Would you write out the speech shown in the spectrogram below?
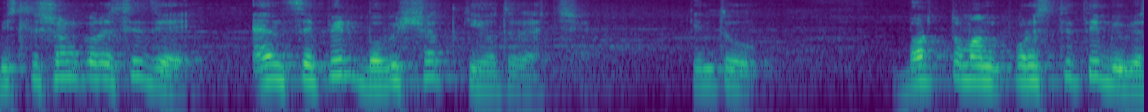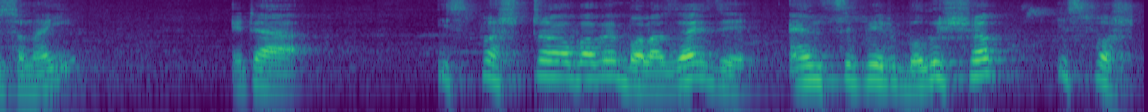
বিশ্লেষণ করেছি যে এনসিপির ভবিষ্যৎ কী হতে যাচ্ছে। কিন্তু বর্তমান পরিস্থিতি বিবেচনায় এটা স্পষ্টভাবে বলা যায় যে এনসিপির ভবিষ্যৎ স্পষ্ট।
